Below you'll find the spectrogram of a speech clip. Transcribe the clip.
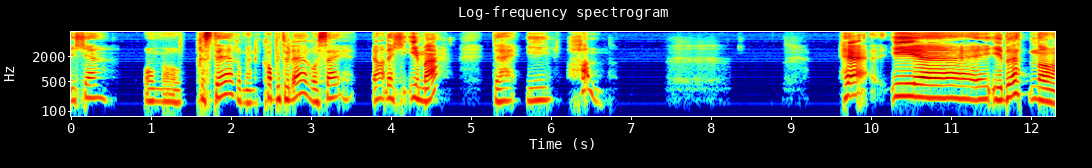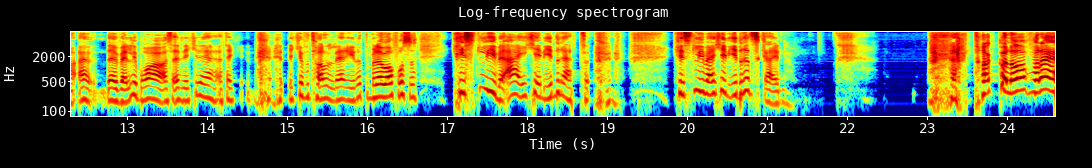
Ikke om å prestere, men kapitulere og si ja, det er ikke i meg, det er i Han. Her i uh, idretten og uh, Det er veldig bra. Altså, det er ikke det, tenker, det er ikke å fortelle dere idretten, men det er bare for oss Kristenlivet er ikke en idrett. Kristenlivet er ikke en idrettsgrein. Takk og lov for det!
